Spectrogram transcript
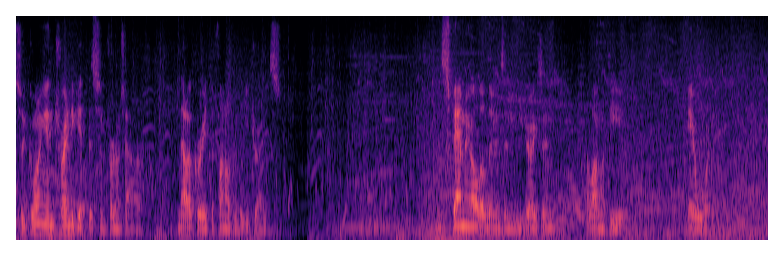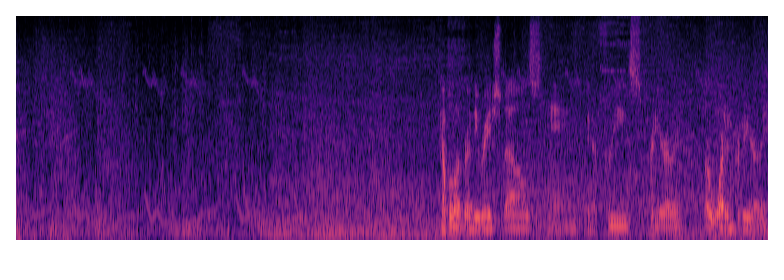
So going in, trying to get this Inferno Tower, and that'll create the funnel for the E-Drags. And spamming all the loons and E-Drags in, along with the Air Warden. A couple of early rage spells, and gonna freeze pretty early, or warden pretty early.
